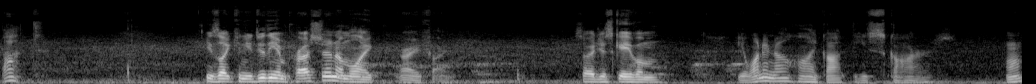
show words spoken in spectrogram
but, he's like, can you do the impression? I'm like, all right, fine. So I just gave him, you want to know how I got these scars? Hmm?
